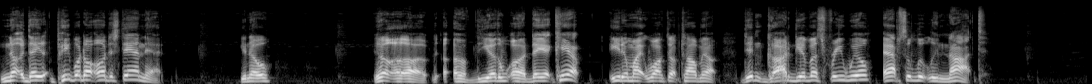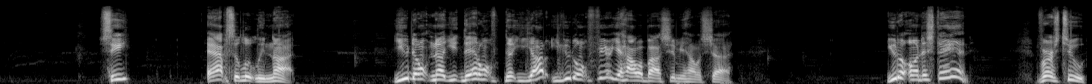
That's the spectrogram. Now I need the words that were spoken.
No, they people don't understand that. You know, uh, uh, uh, the other uh, day at camp, Edomite walked up talking about, didn't God give us free will? Absolutely not. See? Absolutely not. You don't know. You, they don't. Y'all, you don't fear Yahweh about Shem Yahweh Shai. You don't understand. Verse 2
